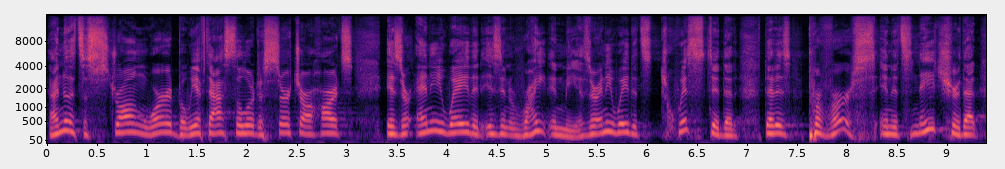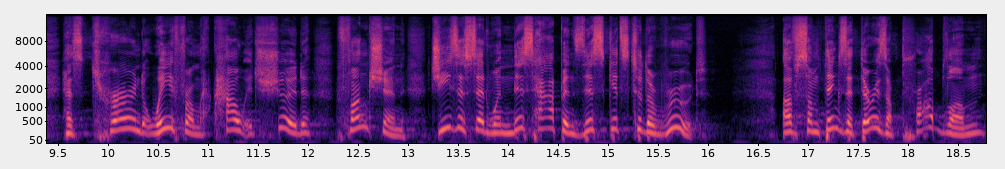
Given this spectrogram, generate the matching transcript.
I know that's a strong word, but we have to ask the Lord to search our hearts. Is there any way that isn't right in me? Is there any way that's twisted, that, that is perverse in its nature, that has turned away from how it should function? Jesus said, when this happens, this gets to the root of some things that there is a problem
